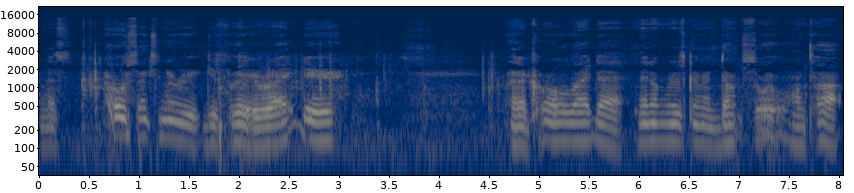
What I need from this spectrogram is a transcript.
And this whole section of root, just put it right there. Let it curl like that. Then I'm just going to dump soil on top.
